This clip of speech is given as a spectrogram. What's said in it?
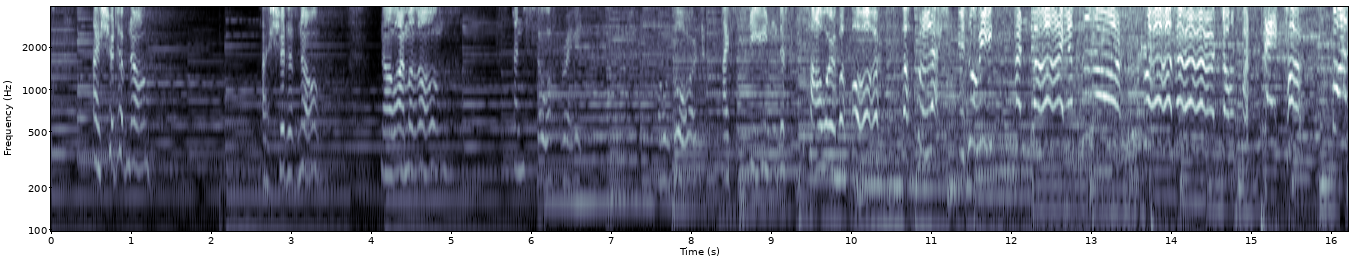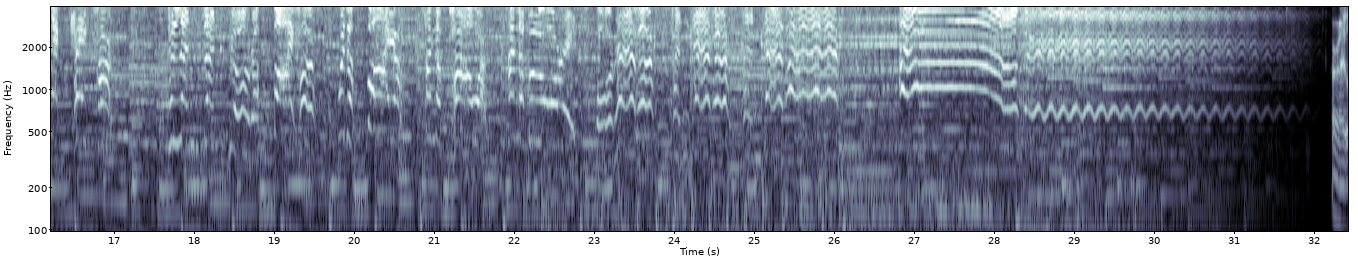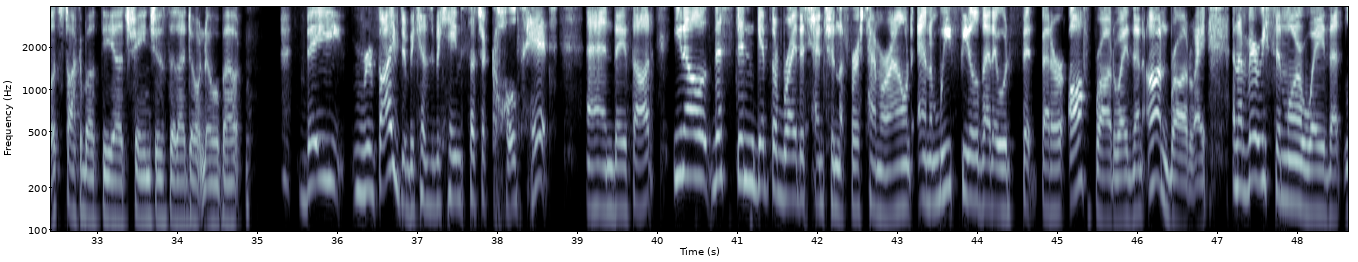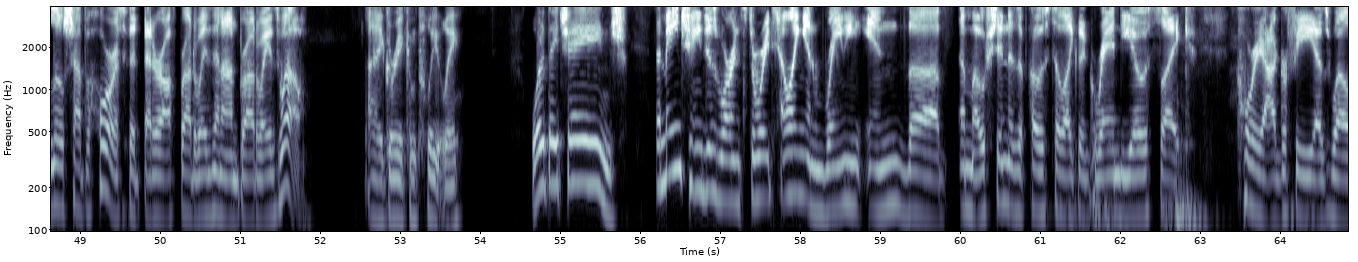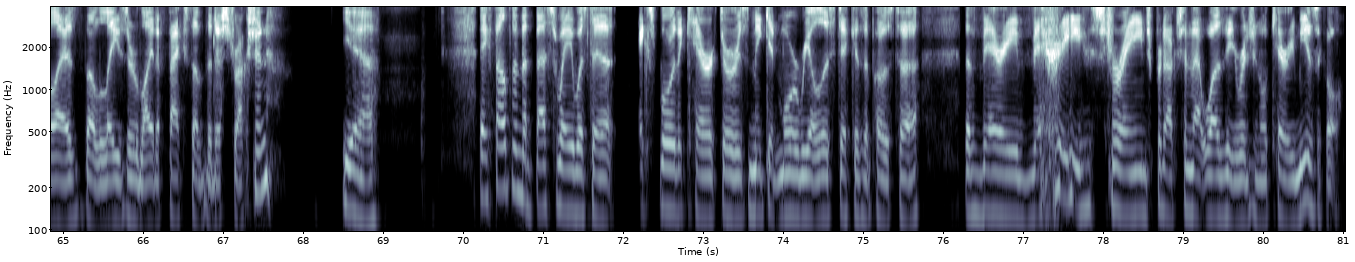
I should have known. I should have known. Now I'm alone. and so afraid. Oh Lord, I've seen this power before. The flesh is weak, and I implore, Father, don't forsake her. Father, take her. Cleanse and the power and the glory forever and ever and ever. All right, let's talk about the uh, changes that I don't know about. They revived it because it became such a cult hit and they thought you know this didn't get the right attention the first time around and we feel that it would fit better off broadway than on broadway in a very similar way that little shop of horrors fit better off broadway than on broadway as well I agree completely. What did they change? the main changes were in storytelling and reining in the emotion as opposed to like the grandiose like choreography as well as the laser light effects of the destruction Yeah, they felt that the best way was to explore the characters, make it more realistic as opposed to the very, very strange production that was the original Carrie musical.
